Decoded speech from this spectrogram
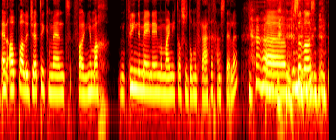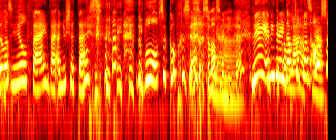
En apologetic meant van... je mag vrienden meenemen, maar niet als ze domme vragen gaan stellen. Ehm, dus dat was, dat was heel fijn bij Anousha thuis. de boel op zijn kop gezet. Ze, ze was Ja. er niet, hè? Nee, en iedereen dacht zo laat, van, ja. oh, zo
